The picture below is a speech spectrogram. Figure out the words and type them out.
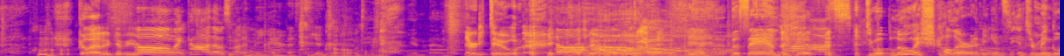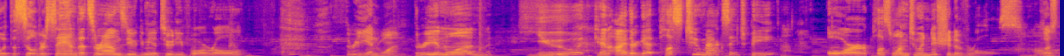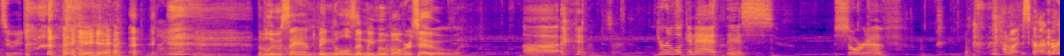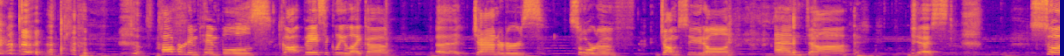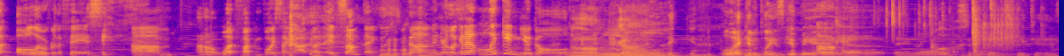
Go ahead and give me your Oh roll. my god, that was fun. Thirty-two. The sand shifts to a bluish color and begins to intermingle with the silver sand that surrounds you. Give me a 2d4 roll. Three and one. Three and one. You can either get plus two max HP or plus one to initiative rolls. Plus two HP. yeah. The blue sand mingles and we move over to. Uh, you're looking at this sort of. How do I describe her? Covered in pimples, got basically like a, a janitor's sort of jumpsuit on, and uh, just soot all over the face. Um, I don't know what fucking voice I got, but it's something. Um, and you're looking at Lickin Yagold. Oh, God. Licking. Lickin, please give me a, Oh, okay. uh, a roll. Big titties.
